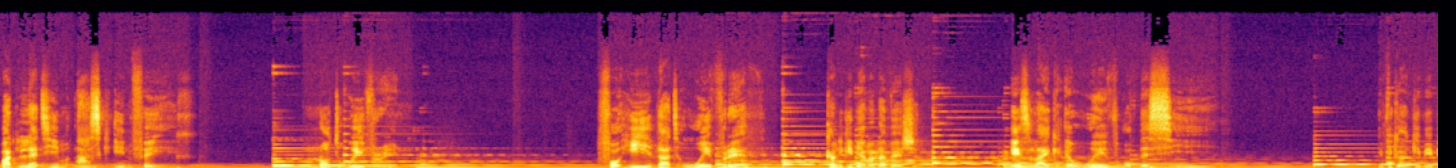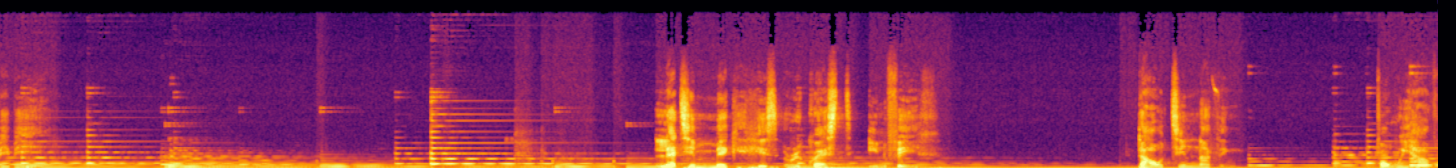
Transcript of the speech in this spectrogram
But let him ask in faith, not wavering. For he that wavereth can you give me another version? It's like a wave of the sea. If you can give me BB. Let him make his request in faith, doubting nothing. For we have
